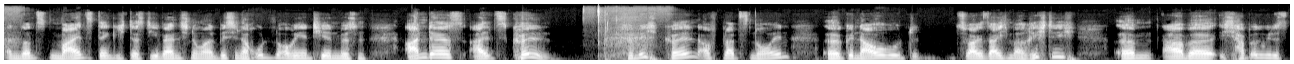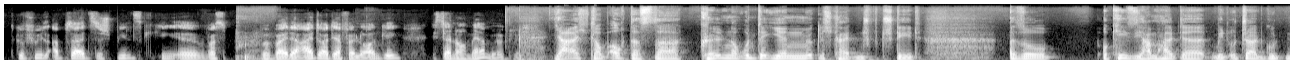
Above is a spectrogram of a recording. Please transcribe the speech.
Ansonsten Mainz, denke ich, dass die werden sich nochmal ein bisschen nach unten orientieren müssen. Anders als Köln. Für mich Köln auf Platz 9 äh, genau, zwar sage ich mal richtig, ähm, aber ich habe irgendwie das Gefühl, abseits des Spiels, ging, äh, was bei der Eintracht ja verloren ging, ist da noch mehr möglich. Ja, ich glaube auch, dass da Köln noch unter ihren Möglichkeiten steht. Also okay, sie haben halt äh, mit Utscha einen guten,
